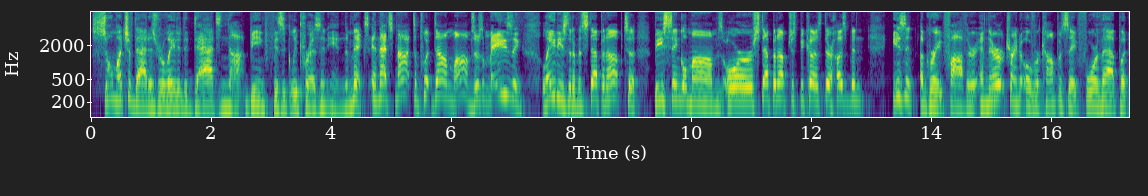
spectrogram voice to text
So much of that is related to dads not being physically present in the mix. And that's not to put down moms. There's amazing ladies that have been stepping up to be single moms or stepping up just because their husband isn't a great father and they're trying to overcompensate for that. But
